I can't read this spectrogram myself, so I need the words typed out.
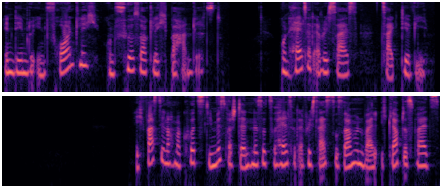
indem du ihn freundlich und fürsorglich behandelst. Und Health at Every Size zeigt dir wie. Ich fasse dir nochmal kurz die Missverständnisse zu Health at Every Size zusammen, weil ich glaube, das war jetzt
